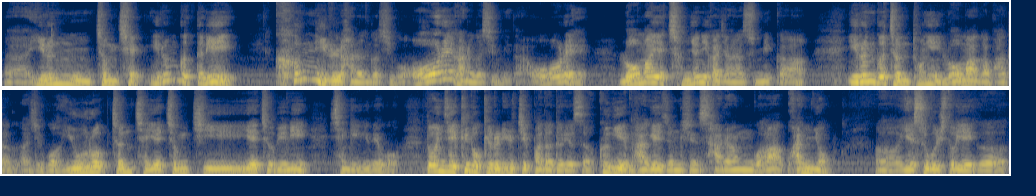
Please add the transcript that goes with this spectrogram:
어, 이런 정책, 이런 것들이 큰 일을 하는 것이고 오래 가는 것입니다. 오래 로마에 천년이 가지 않았습니까? 이런 그 전통이 로마가 받아가지고 유럽 전체의 정치의 저변이 생기게 되고 또 이제 기독교를 일찍 받아들여서 거기에 박의 정신, 사랑과 관용, 어, 예수 그리스도의 그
